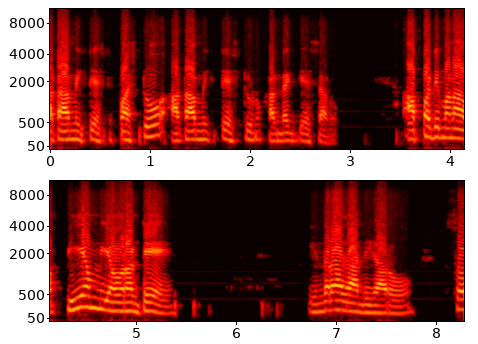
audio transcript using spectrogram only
అటామిక్ టెస్ట్ ఫస్ట్ అటామిక్ టెస్ట్ను కండక్ట్ చేశారు. అప్పటి మన పిఎం ఎవరంటే ఇందిరాగాంధీ గారు. సో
